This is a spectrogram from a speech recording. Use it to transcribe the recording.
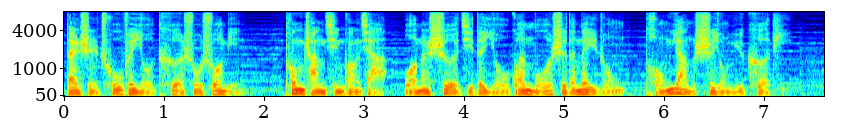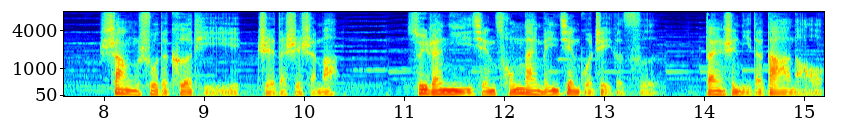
但是，除非有特殊说明，通常情况下，我们涉及的有关模式的内容同样适用于客体。上述的客体指的是什么？虽然你以前从来没见过这个词，但是你的大脑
